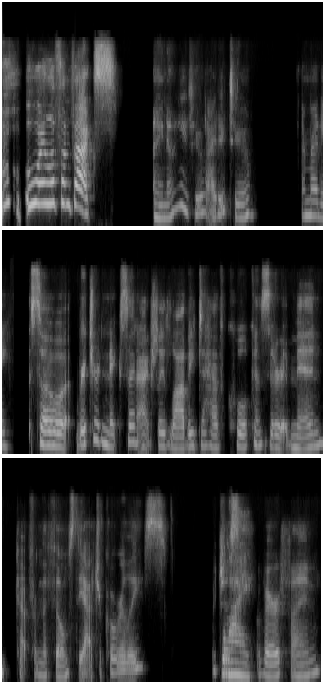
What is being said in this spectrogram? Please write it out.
oh, I love fun facts. I know you do. I do too. I'm ready. So Richard Nixon actually lobbied to have cool, considerate men cut from the film's theatrical release, which Why? is very fun.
